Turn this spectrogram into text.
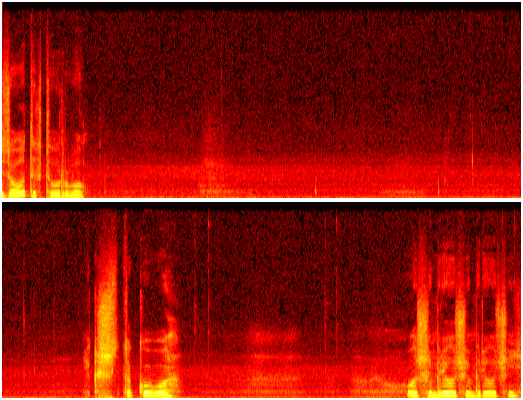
золотых ты урвал. Я, такого... Очень при, очень при, очень...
